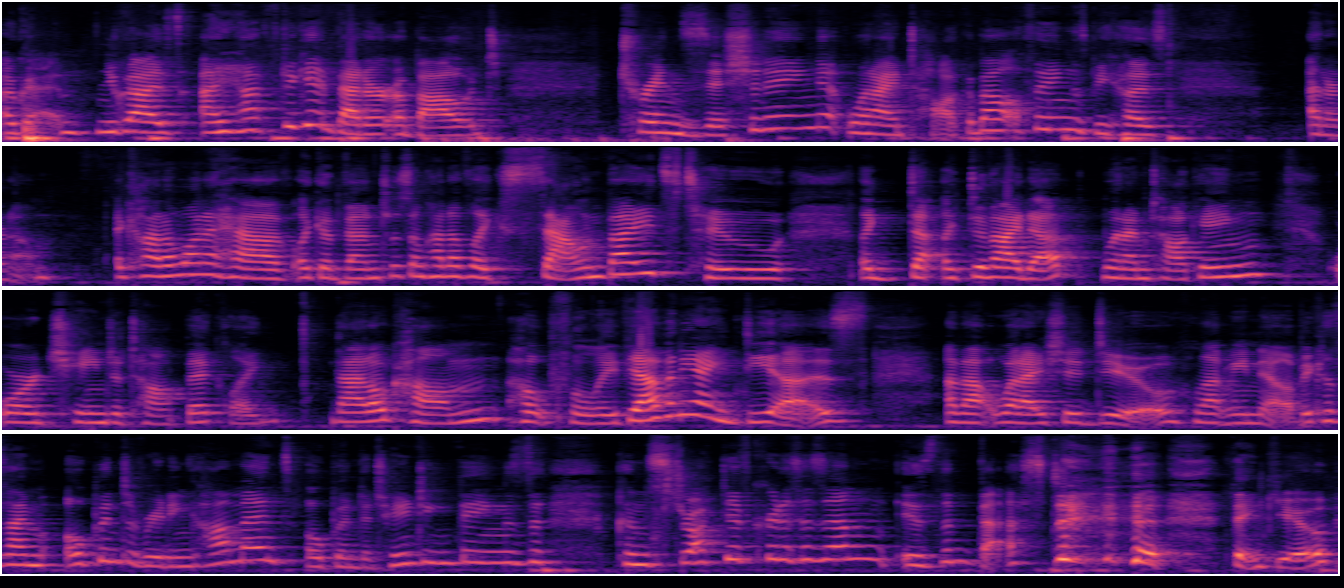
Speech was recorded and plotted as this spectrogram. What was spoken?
Okay, you guys, I have to get better about transitioning when I talk about things because I don't know. I kind of want to have like eventually some kind of like sound bites to like like divide up when I'm talking or change a topic. Like that'll come hopefully. If you have any ideas about what I should do, let me know because I'm open to reading comments, open to changing things. Constructive criticism is the best. Thank you.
